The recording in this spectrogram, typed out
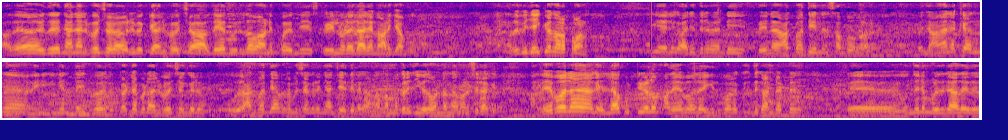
അത് ഇത് ഞാൻ അനുഭവിച്ച ഒരു- വ്യക്തി അനുഭവിച്ച അതേ ദുരിതമാണ് ഇപ്പോൾ ഈ സ്ക്രീനിലൂടെ എല്ലാവരെയും കാണിക്കാൻ പോകുന്നത്. അത് വിജയിക്കുമെന്ന് ഉറപ്പാണ്. ഈ ഒരു കാര്യത്തിന് വേണ്ടി പിന്നെ ആത്മഹത്യ ചെയ്യുന്ന സംഭവങ്ങളാണ്. അപ്പൊ ഞാനൊക്കെ അന്ന് ഇങ്ങനത്തെ ഇതുപോലെ കഷ്ടപ്പെട്ട് അനുഭവിച്ചെങ്കിലും ആത്മഹത്യ ശ്രമിച്ചെങ്കിലും ഞാൻ ചെയ്തില്ല. കാരണം നമുക്കൊരു ജീവിതം ഉണ്ടെന്ന് മനസ്സിലാക്കി. അതേപോലെ എല്ലാ കുട്ടികളും അതേപോലെ ഇതുപോലെ ഇത് കണ്ടിട്ട് ഒന്നിനും മുതിരാതെ ഇത്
